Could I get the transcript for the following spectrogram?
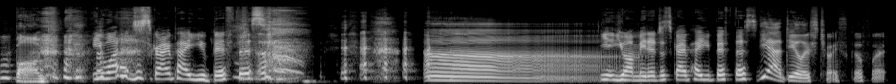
bonk. you want to describe how you biff this? Uh, You, you want me to describe how you biff this? yeah, dealer's choice. Go for it.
